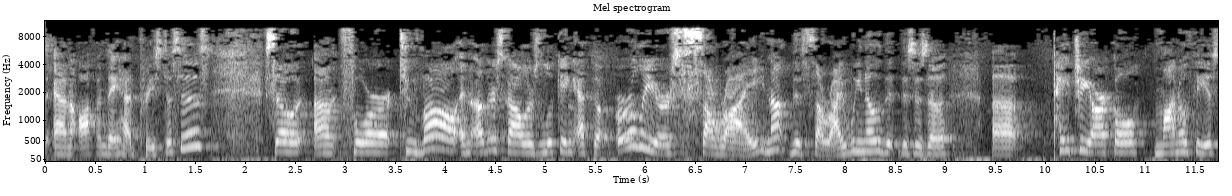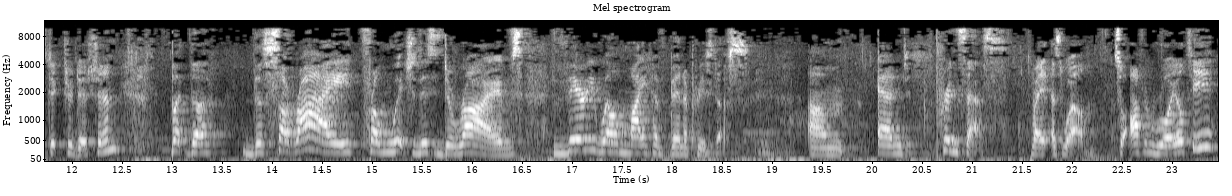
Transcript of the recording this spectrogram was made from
and often they had priestesses. So um, for Teubal and other scholars looking at the earlier Sarai, not this Sarai, we know that this is a, a patriarchal monotheistic tradition, but the the Sarai from which this derives very well might have been a priestess um, and princess, right? As well. So often royalty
